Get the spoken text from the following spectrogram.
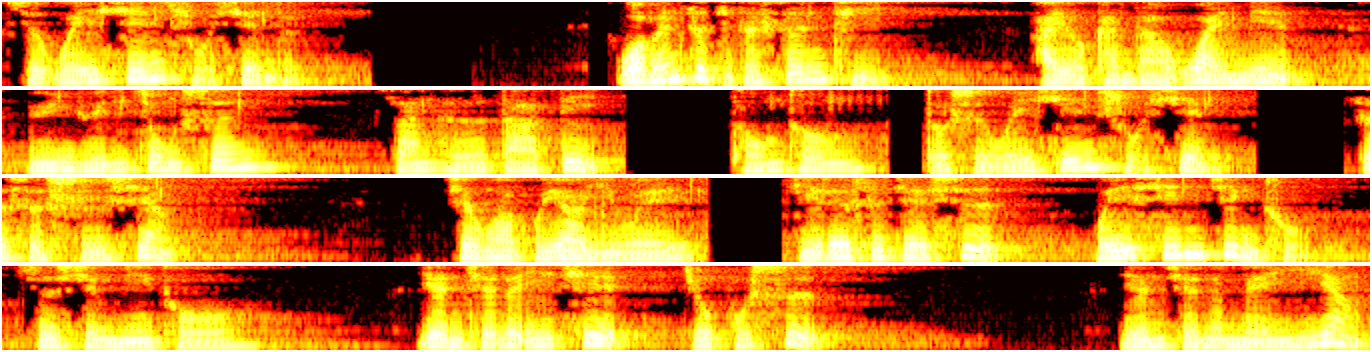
是唯心所现的。我们自己的身体，还有看到外面芸芸众生、山河大地，通通都是唯心所现，这是实相，千万不要以为极乐世界是唯心净土、自性弥陀，眼前的一切就不是，眼前的每一样，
